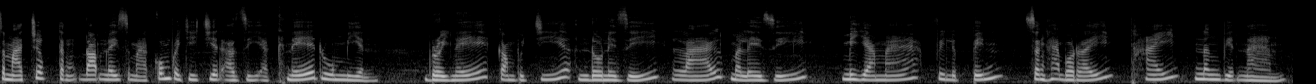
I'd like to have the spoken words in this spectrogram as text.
សមាជិកទាំង10នៃសមាគមប្រជាជាតិអាស៊ីអាគ្នេយ៍រួមមានប្រ៊ុយណេកម្ពុជាឥណ្ឌូនេស៊ីឡាវម៉ាឡេស៊ីមីយ៉ាម៉ាហ្វីលីពីនសិង្ហបុរីថៃនិងវៀតណាម។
